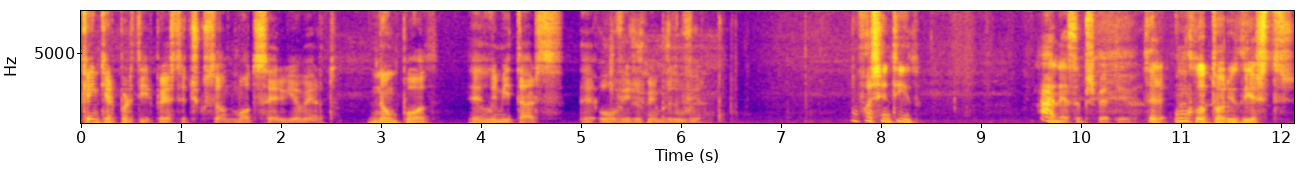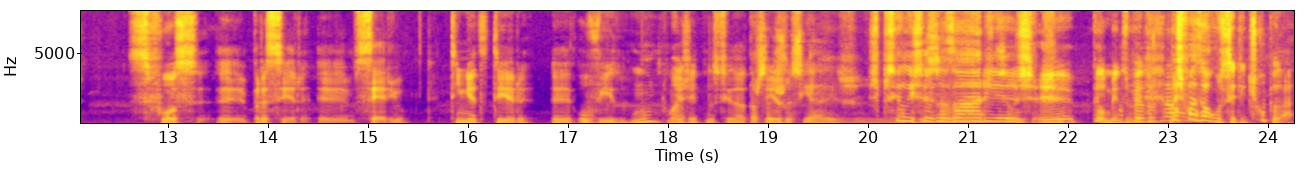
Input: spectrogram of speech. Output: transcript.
quem quer partir para esta discussão de modo sério e aberto não pode eh, limitar-se a ouvir os membros do governo. Não faz sentido. Ah, nessa perspectiva. Ou seja, um relatório destes, se fosse eh, para ser eh, sério, tinha de ter eh, ouvido muito mais gente na sociedade portuguesa. sociais, especialistas nas áreas, eh, pelo menos o Pedro Mas faz algum sentido, desculpa lá,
